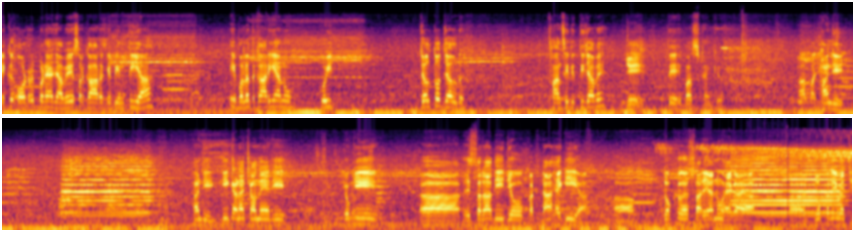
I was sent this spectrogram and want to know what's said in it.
ਇੱਕ ਆਰਡਰ ਬਣਿਆ ਜਾਵੇ ਸਰਕਾਰ ਅੱਗੇ ਬੇਨਤੀ ਆ ਇਹ ਬਲਤਕਾਰੀਆਂ ਨੂੰ ਕੋਈ ਜਲਦ ਤੋਂ ਜਲਦ ਫਾਂਸੀ ਦਿੱਤੀ ਜਾਵੇ। ਜੀ। ਤੇ ਬਸ ਥੈਂਕ ਯੂ ਆ ਭਾਜੀ। ਹਾਂਜੀ। ਹਾਂਜੀ ਕੀ ਕਹਿਣਾ ਚਾਹੁੰਦੇ ਆ ਜੀ? ਕਿਉਂਕਿ ਇਸ ਤਰ੍ਹਾਂ ਦੀ ਜੋ ਘਟਨਾ ਹੈਗੀ ਆ ਦੁੱਖ ਸਾਰਿਆਂ ਨੂੰ ਹੈਗਾ ਆ। ਦੁੱਖ ਦੇ ਵਿੱਚ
